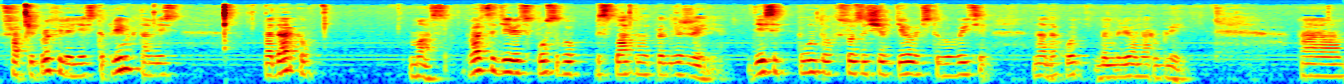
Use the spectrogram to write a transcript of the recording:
в шапке профиля есть топлинк, там есть подарков масса. 29 способов бесплатного продвижения. 10 пунктов, что зачем делать, чтобы выйти на доход до миллиона рублей. А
